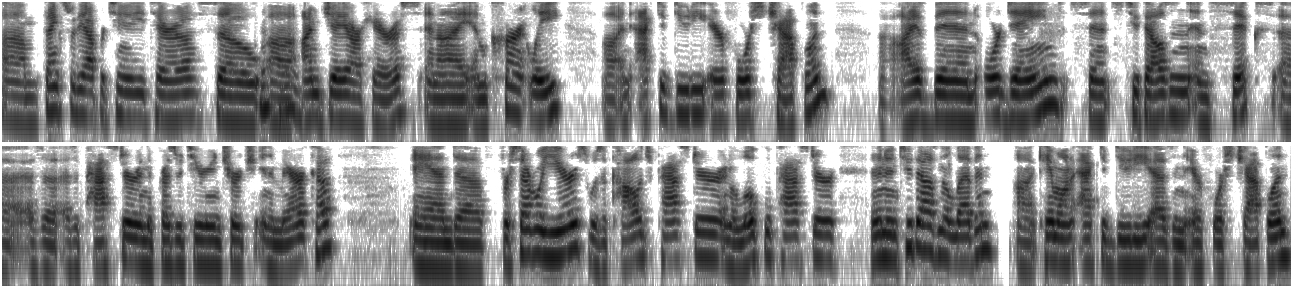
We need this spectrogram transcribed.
Um, thanks for the opportunity, Tara. So, uh, mm-hmm. I'm J.R. Harris, and I am currently uh, an active duty Air Force chaplain. Uh, I have been ordained since 2006 uh, as, a, as a pastor in the Presbyterian Church in America. And uh, for several years was a college pastor and a local pastor. And then in 2011, uh, came on active duty as an Air Force chaplain.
